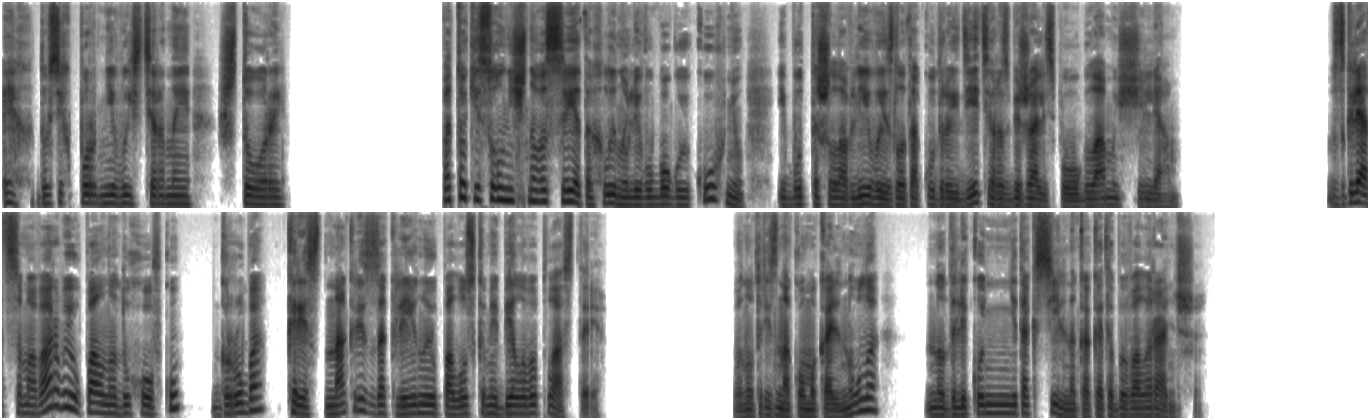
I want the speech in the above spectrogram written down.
эх, до сих пор не выстиранные шторы. Потоки солнечного света хлынули в убогую кухню, и будто шаловливые златокудрые дети разбежались по углам и щелям. Взгляд Самоваровой упал на духовку, грубо, крест-накрест заклеенную полосками белого пластыря. Внутри знакомо кольнуло, но далеко не так сильно, как это бывало раньше.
